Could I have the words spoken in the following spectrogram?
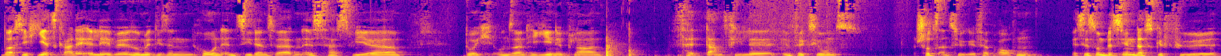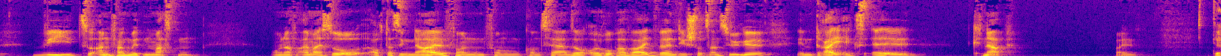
Was ich jetzt gerade erlebe, so mit diesen hohen Inzidenzwerten, ist, dass wir durch unseren Hygieneplan verdammt viele Infektionsschutzanzüge verbrauchen. Es ist so ein bisschen das Gefühl wie zu Anfang mit den Masken. Und auf einmal ist so auch das Signal von, vom Konzern, so europaweit werden die Schutzanzüge in 3XL knapp. Weil, Da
